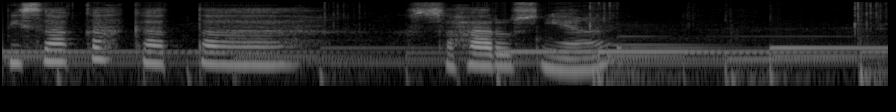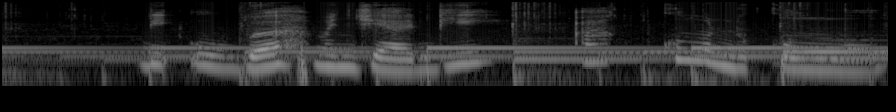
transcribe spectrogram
Bisakah kata seharusnya diubah menjadi aku mendukungmu?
